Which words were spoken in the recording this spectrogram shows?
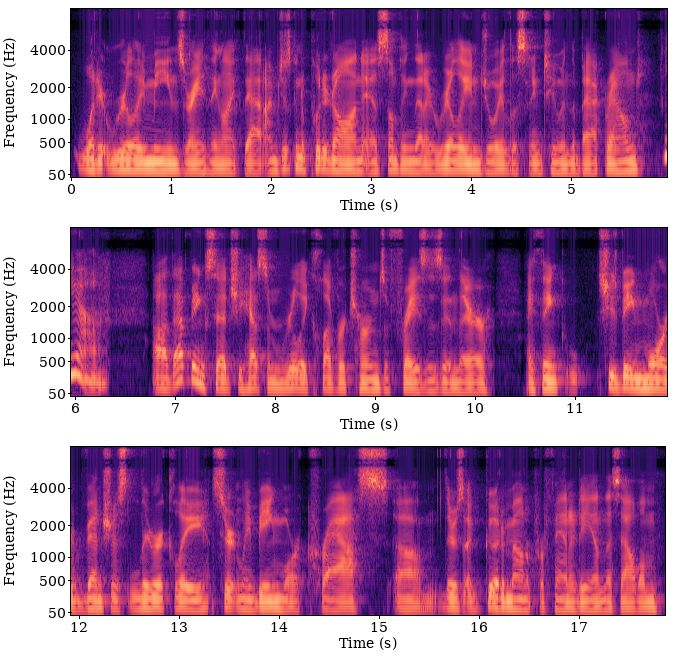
what it really means or anything like that. I'm just going to put it on as something that I really enjoy listening to in the background. yeah. Uh, that being said, she has some really clever turns of phrases in there. I think she's being more adventurous lyrically, certainly being more crass. Um, there's a good amount of profanity on this album,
